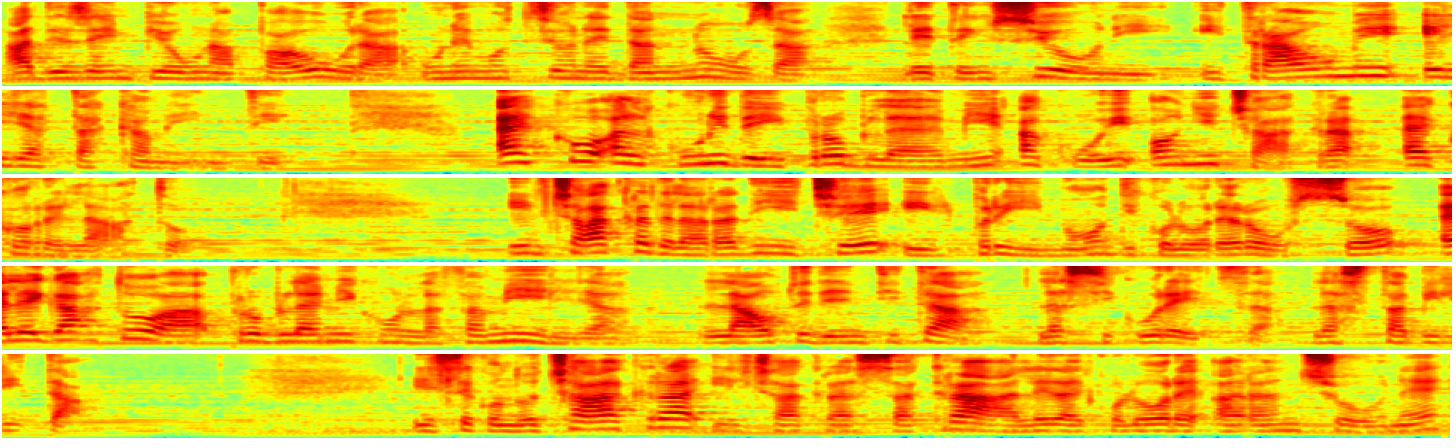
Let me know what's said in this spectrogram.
ad esempio una paura, un'emozione dannosa, le tensioni, i traumi e gli attaccamenti. Ecco alcuni dei problemi a cui ogni chakra è correlato. Il chakra della radice, il primo, di colore rosso, è legato a problemi con la famiglia, l'autoidentità, la sicurezza, la stabilità. Il secondo chakra, il chakra sacrale dal colore arancione,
